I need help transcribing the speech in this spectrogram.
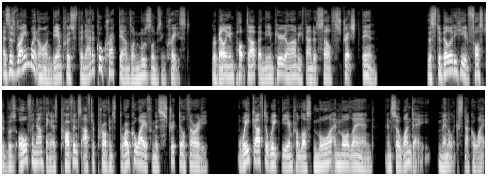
As his reign went on, the emperor's fanatical crackdowns on Muslims increased. Rebellion popped up, and the imperial army found itself stretched thin. The stability he had fostered was all for nothing as province after province broke away from his strict authority. Week after week, the emperor lost more and more land, and so one day, Menelik snuck away.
